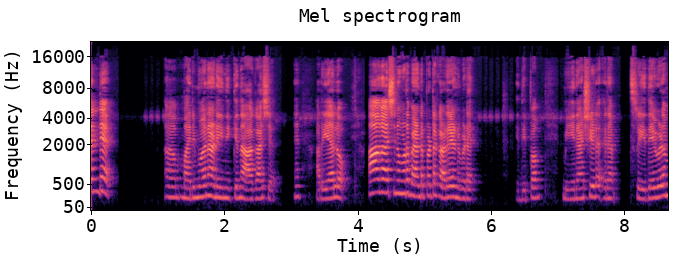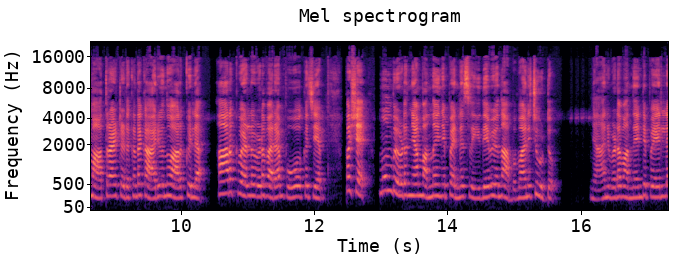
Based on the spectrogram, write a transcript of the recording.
എന്റെ മരുമോനാണ് ഈ നിൽക്കുന്ന ആകാശ്. അറിയാലോ? ആകാശിനും കൂടെ വേണ്ടപ്പെട്ട കടയാണ് ഇവിടെ. ഇതിപ്പം മീനാക്ഷിയുടെ ശ്രീദേവിയുടെ മാത്രമായിട്ട് എടുക്കേണ്ട കാര്യമൊന്നും ആർക്കില്ല. ആർക്ക് വെള്ളം ഇവിടെ വരാൻ പോവുകയൊക്കെ ചെയ്യാം. പക്ഷേ മുമ്പ് ഇവിടെ ഞാൻ വന്നു കഴിഞ്ഞപ്പോൾ എന്നെ ശ്രീദേവി ഒന്ന് അപമാനിച്ചു വിട്ടു. ഞാൻ ഇവിടെ വന്നതിന്റെ പേരിൽ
